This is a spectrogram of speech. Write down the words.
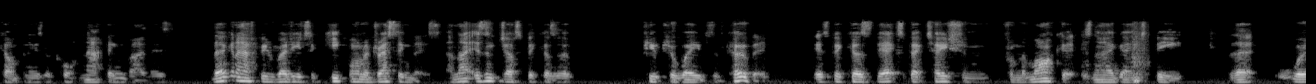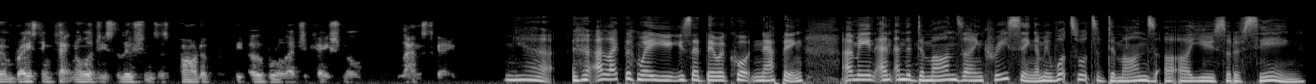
companies were caught napping by this, they're going to have to be ready to keep on addressing this. And that isn't just because of future waves of COVID. It's because the expectation from the market is now going to be that we're embracing technology solutions as part of the overall educational landscape. Yeah, I like the way you, you said they were caught napping. I mean, and, and the demands are increasing. I mean, what sorts of demands are, are you sort of seeing?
